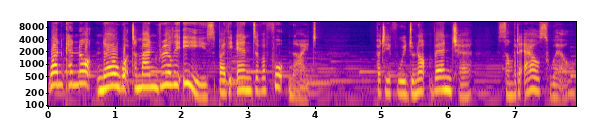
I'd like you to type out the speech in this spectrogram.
One cannot know what a man really is by the end of a fortnight, but if we do not venture, somebody else will.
